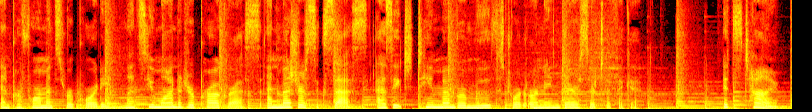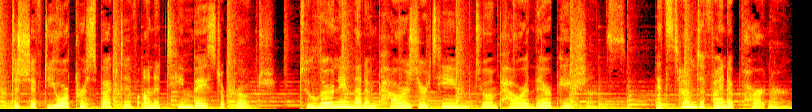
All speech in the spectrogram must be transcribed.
and performance reporting lets you monitor progress and measure success as each team member moves toward earning their certificate. It's time to shift your perspective on a team based approach to learning that empowers your team to empower their patients. It's time to find a partner,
